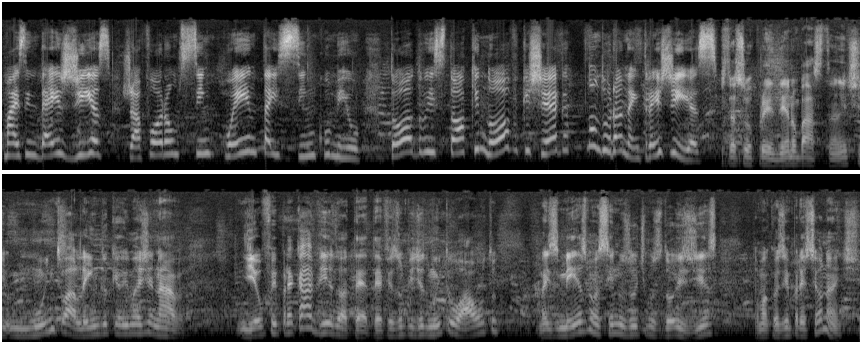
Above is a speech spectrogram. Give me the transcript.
mas em 10 dias já foram 55 mil. Todo o estoque novo que chega não dura nem três dias. Está surpreendendo bastante, muito além do que eu imaginava. E eu fui precavido até, até fiz um pedido muito alto, mas mesmo assim nos últimos dois dias é uma coisa impressionante.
